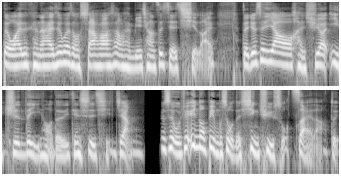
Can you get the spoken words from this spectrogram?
对，我还是可能还是会从沙发上很勉强自己的起来。对，就是要很需要意志力哈的一件事情，这样就是我觉得运动并不是我的兴趣所在啦。对，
